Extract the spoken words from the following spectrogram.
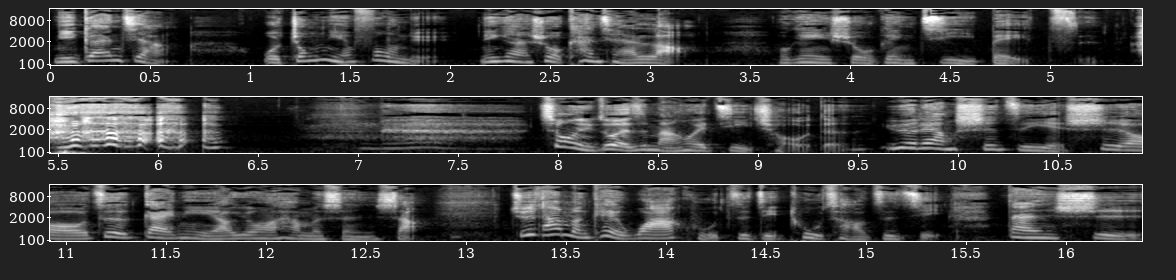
你敢讲我中年妇女，你敢说我看起来老，我跟你说，我跟你记一辈子。处女座也是蛮会记仇的，月亮狮子也是哦。这个概念也要用到他们身上，就是他们可以挖苦自己、吐槽自己，但是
